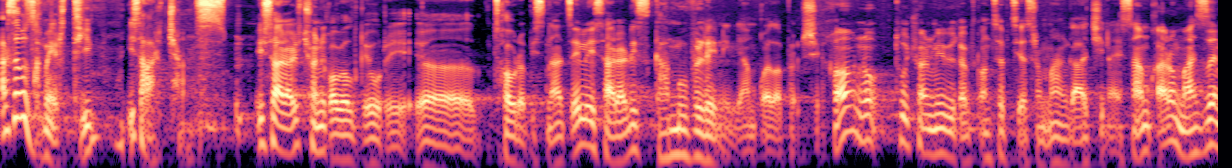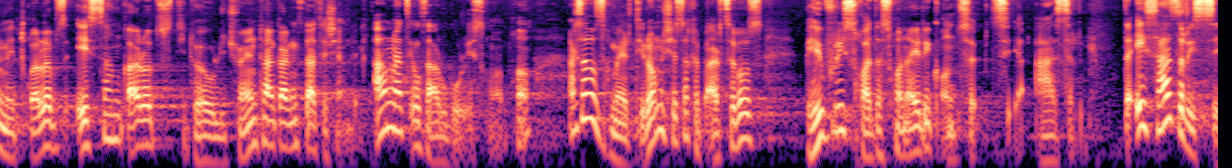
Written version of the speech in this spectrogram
არსებობს ღმერთი, ის არ ჩანს. ის არ არის ჩვენი ყოველდღიური ცხოვრების ნაწილი, ის არ არის გამოვლენილი ამ ყველაფერში, ხო? ნუ თუ ჩვენ მივიღებთ კონცეფციას, რომ მან გააჩინა ეს სამყარო, მასზე მეტყველებს ეს სამყაროც თითოეული ჩვენთან კარგის და ასე შემდეგ. ამ ნაწილს არ გულისხმობ, ხო? არსებობს ღმერთი, რომლის შესახებ არსებობს ბევრი სხვადასხვანაირი კონცეფცია, აზრი. და ეს აზრისი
